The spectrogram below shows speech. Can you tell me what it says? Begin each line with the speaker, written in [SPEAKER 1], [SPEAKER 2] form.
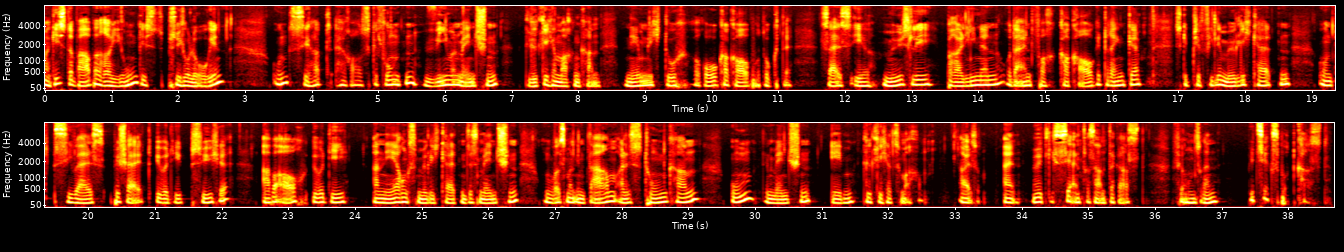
[SPEAKER 1] Magister Barbara Jung ist Psychologin und sie hat herausgefunden, wie man Menschen glücklicher machen kann, nämlich durch Rohkakaoprodukte, sei es ihr Müsli, Pralinen oder einfach Kakaogetränke. Es gibt hier viele Möglichkeiten und sie weiß Bescheid über die Psyche, aber auch über die Ernährungsmöglichkeiten des Menschen und was man im Darm alles tun kann, um den Menschen eben glücklicher zu machen. Also ein wirklich sehr interessanter Gast für unseren Bezirkspodcast.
